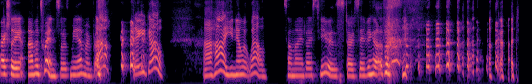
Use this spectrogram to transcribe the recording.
Actually, I'm a twin, so it's me and my brother. Oh, there you go. Aha, you know it well. So my advice to you is start saving up. Oh God.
